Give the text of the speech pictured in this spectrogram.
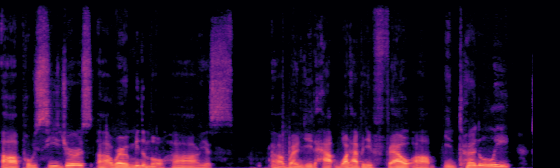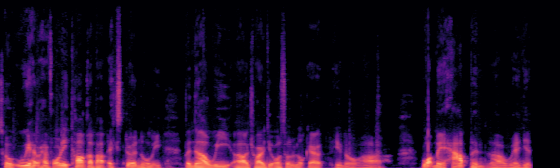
uh, procedures are very minimal. Uh, yes uh, when you have what happened if fell uh, internally. So we have already talked about externally but now we uh, try to also look at, you know, uh, what may happen uh, when it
